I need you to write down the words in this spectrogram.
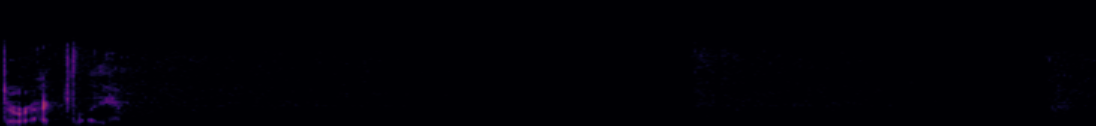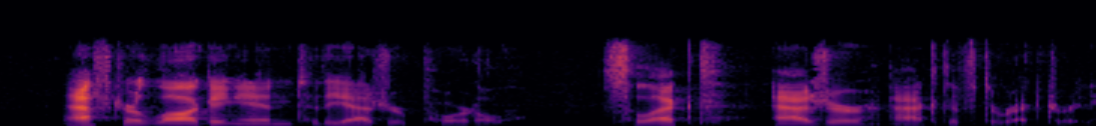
directly. After logging in to the Azure portal, select Azure Active Directory.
